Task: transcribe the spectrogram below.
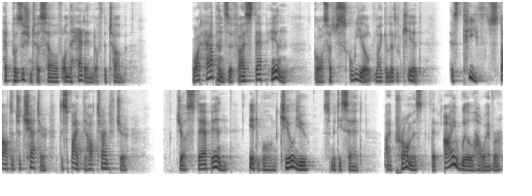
had positioned herself on the head end of the tub. What happens if I step in? Gorsuch squealed like a little kid. His teeth started to chatter despite the hot temperature. Just step in. It won't kill you, Smitty said. I promise that I will, however.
